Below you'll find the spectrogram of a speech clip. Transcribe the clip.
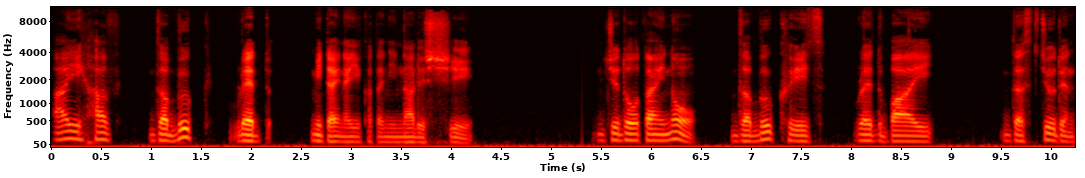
I have the book read みたいな言い方になるし受動体の The book is read by the student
